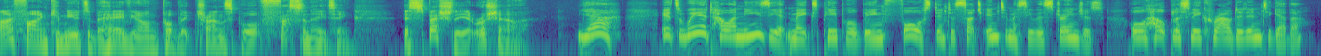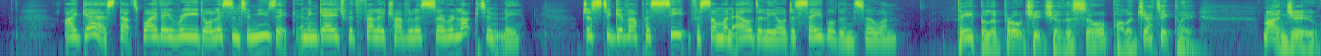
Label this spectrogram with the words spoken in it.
I find commuter behaviour on public transport fascinating, especially at rush hour. Yeah, it's weird how uneasy it makes people being forced into such intimacy with strangers, all helplessly crowded in together. I guess that's why they read or listen to music and engage with fellow travellers so reluctantly, just to give up a seat for someone elderly or disabled and so on. People approach each other so apologetically. Mind you,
